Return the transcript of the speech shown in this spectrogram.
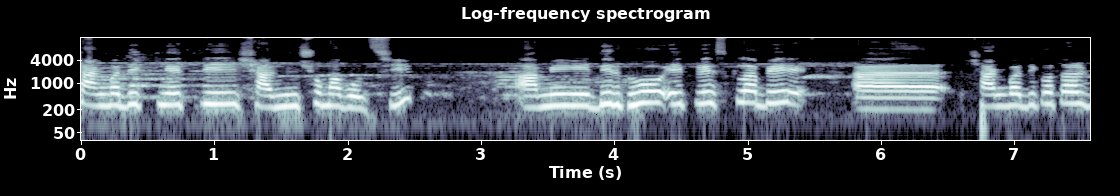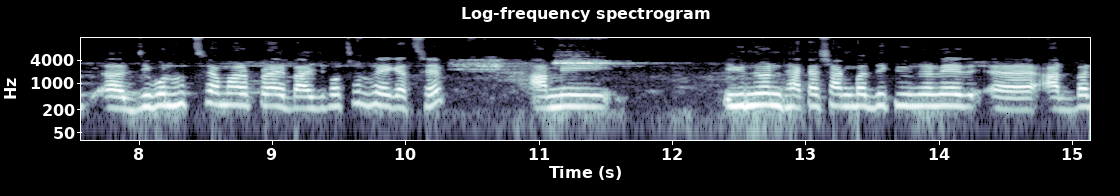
সাংবাদিক নেত্রী শারমিন সোমা বলছি। আমি দীর্ঘ এই প্রেস ক্লাবে সাংবাদিকতার জীবন হচ্ছে আমার প্রায় বাইশ বছর হয়ে গেছে। আমি ইউনিয়ন, ঢাকা সাংবাদিক ইউনিয়নের আটবার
